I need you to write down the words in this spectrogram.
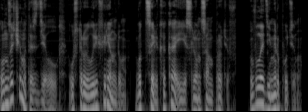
Он зачем это сделал? Устроил референдум. Вот цель какая, если он сам против? Владимир Путин.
